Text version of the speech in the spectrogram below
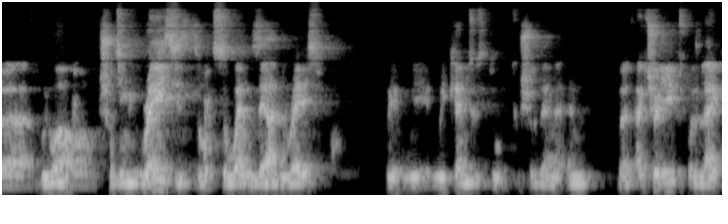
uh, we were shooting races. So, so when they had the race, we, we, we came to, to, to shoot them. And but actually, it was like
